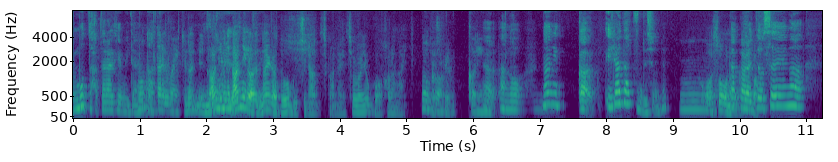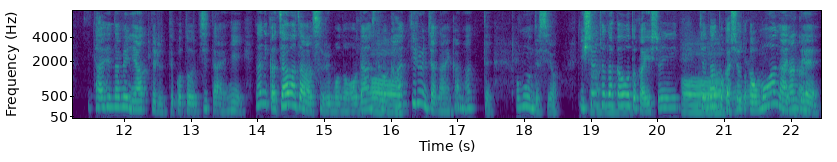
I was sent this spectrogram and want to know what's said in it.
もっと働けみたいなもっと働けばいいけどな何何が何がどう口なんですかね？それはよくわからないですけど。かりにああの何か苛立つんでしょうね。う。だから女性が大変な目に遭ってるってこと自体に何かざわざわするものを男性は感じるんじゃないかなって思うんですよ。一緒に戦おうとか一緒にじゃあ何とかしようとか思わないならないで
